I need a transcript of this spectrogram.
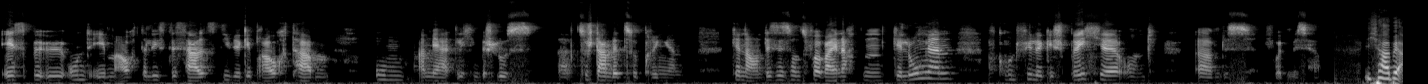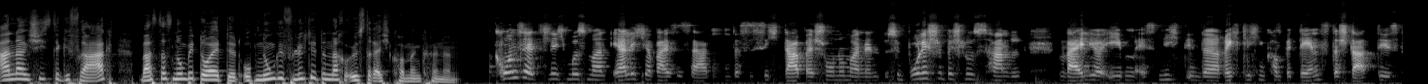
SPÖ und eben auch der Liste Salz, die wir gebraucht haben, um einen mehrheitlichen Beschluss äh, zustande zu bringen. Genau, und das ist uns vor Weihnachten gelungen, aufgrund vieler Gespräche und ähm, das freut mich sehr. Ich habe Anna Schiste gefragt, was das nun bedeutet, ob nun Geflüchtete nach Österreich kommen können. Grundsätzlich muss man ehrlicherweise sagen, dass es sich dabei schon um einen symbolischen Beschluss handelt, weil ja eben es nicht in der rechtlichen Kompetenz der Stadt ist,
